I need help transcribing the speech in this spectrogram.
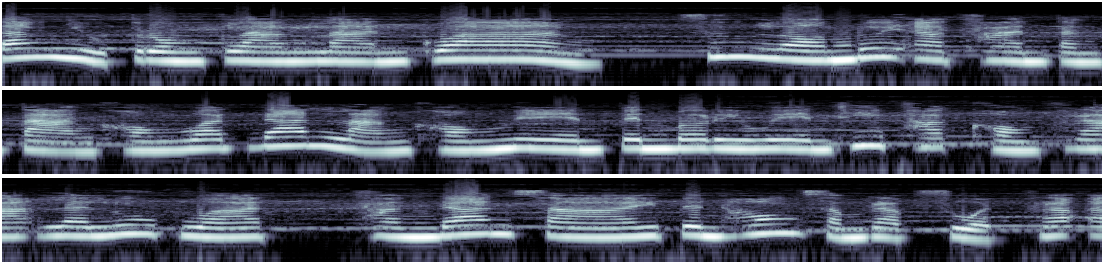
ตั้งอยู่ตรงกลางลานกว้าง ซึ่งล้อมด้วยอาคารต่างๆ ของวัดด้านหลังของเมนเป็นบริเวณที่พักของพระและลูกวัด ทางด้านซ้ายเป็นห้องสำหรับสวดพระอ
